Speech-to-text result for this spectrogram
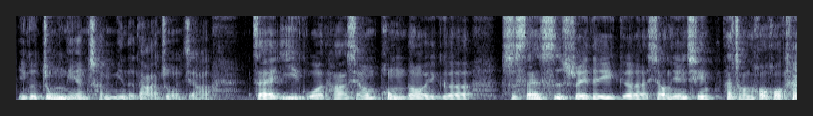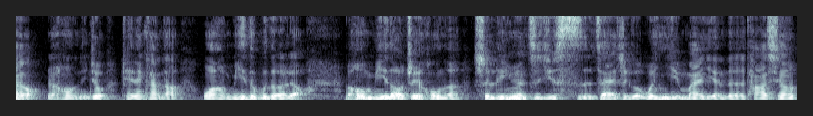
一个中年成名的大作家。在异国他乡碰到一个十三四岁的一个小年轻，他长得好好看哦，然后你就天天看他，哇，迷得不得了，然后迷到最后呢，是宁愿自己死在这个瘟疫蔓延的他乡，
